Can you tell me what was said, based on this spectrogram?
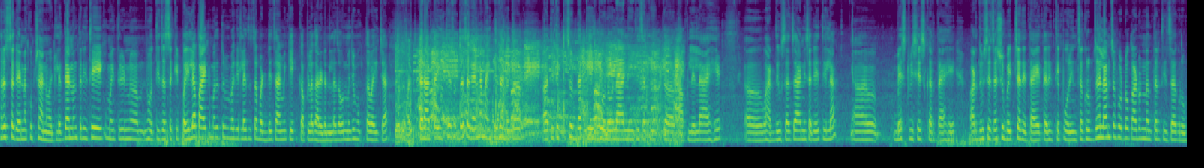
खरंच सगळ्यांना खूप छान वाटलं. त्यानंतर इथे एक मैत्रीण होती. जसं की पहिल्या पार्टमध्ये तुम्ही बघितलं तिचा बड्डेचा आम्ही केक कापला गार्डनला जाऊन म्हणजे मुक्ताबाईच्या. तर आता इथे सुद्धा सगळ्यांना माहिती झालं तर तिथे सुद्धा केक बोलवला आणि तिचा केक कापलेला आहे. वाढदिवसाचा आणि सगळे तिला बेस्ट विशेष करत आहे. वाढदिवसाच्या शुभेच्छा देत आहे. तर इथे पोरींचा ग्रुप झाला. आमचा फोटो काढून नंतर तिचा ग्रुप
